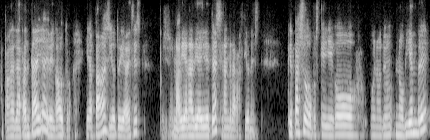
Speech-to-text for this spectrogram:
Apagas la pantalla y venga otro. Y apagas y otro y a veces, pues eso, no había nadie ahí detrás, eran grabaciones. ¿Qué pasó? Pues que llegó, bueno, de noviembre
